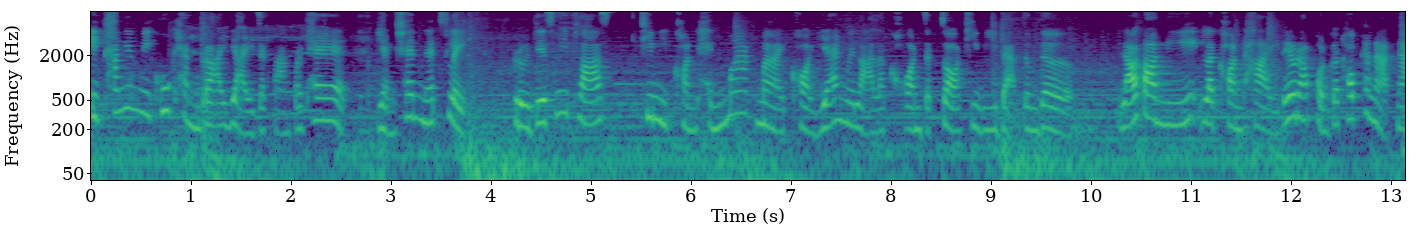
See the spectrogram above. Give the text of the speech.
อีกทั้งยังมีคู่แข่งรายใหญ่จากต่างประเทศ อย่างเช่น Netflix หรือ Disney Plus ที่มีคอนเทนต์มากมายคอยแย่งเวลาละครจากจอทีวีแบบเดิมๆ แล้วตอนนี้ละครไทยได้รับผลกระทบขนาดไหน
